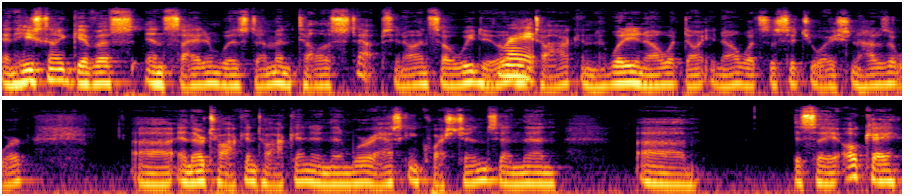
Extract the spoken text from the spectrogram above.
and He's going to give us insight and wisdom and tell us steps, you know. And so we do, and we talk, and what do you know? What don't you know? What's the situation? How does it work? Uh, and they're talking, talking, and then we're asking questions, and then um, they say, okay,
